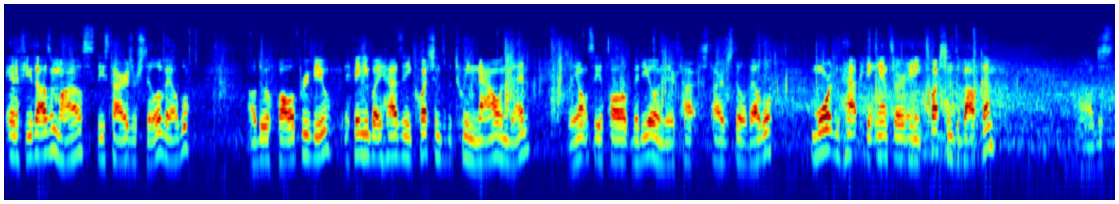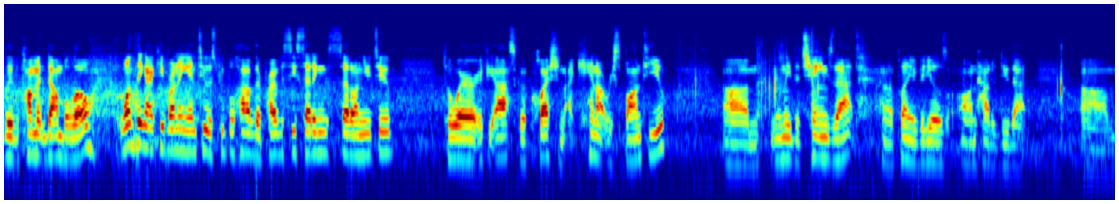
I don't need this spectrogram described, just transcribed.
in a few thousand miles these tires are still available, I'll do a follow-up review. If anybody has any questions between now and then, they don't see a follow-up video and their tires are still available, more than happy to answer any questions about them. Uh, just leave a comment down below. One thing I keep running into is people have their privacy settings set on YouTube to where if you ask a question, I cannot respond to you. Um, you'll need to change that. Uh, plenty of videos on how to do that. Um,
